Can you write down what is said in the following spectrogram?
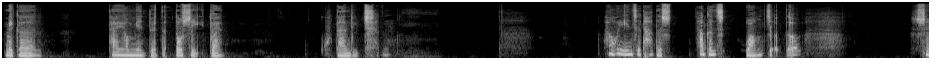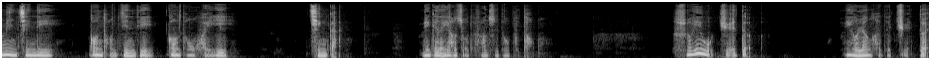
每个人他要面对的都是一段孤单旅程。他会因着他的他跟亡者的生命经历、共同经历、共同回忆。情感，每个人要走的方式都不同，所以我觉得没有任何的绝对。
